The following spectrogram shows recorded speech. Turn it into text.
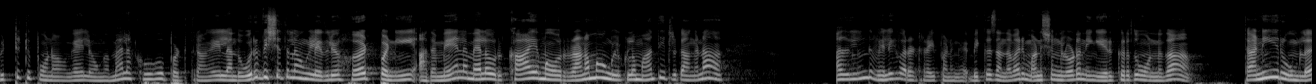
விட்டுட்டு போனவங்க இல்லை உங்கள் மேலே கோவப்படுத்துகிறாங்க இல்லை அந்த ஒரு விஷயத்தில் உங்களை எதுலையோ ஹர்ட் பண்ணி அதை மேலே மேலே ஒரு காயமாக ஒரு ரணமாக உங்களுக்குள்ளே மாற்றிட்டு இருக்காங்கன்னா அதுலேருந்து வெளியே வர ட்ரை பண்ணுங்கள் பிகாஸ் அந்த மாதிரி மனுஷங்களோட நீங்கள் இருக்கிறதும் ஒன்று தான் தனி ரூமில்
